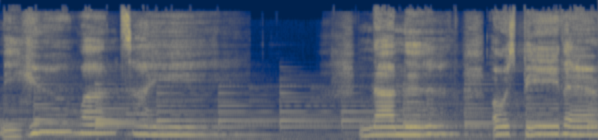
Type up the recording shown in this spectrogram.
니 유한타이 나는 always be there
